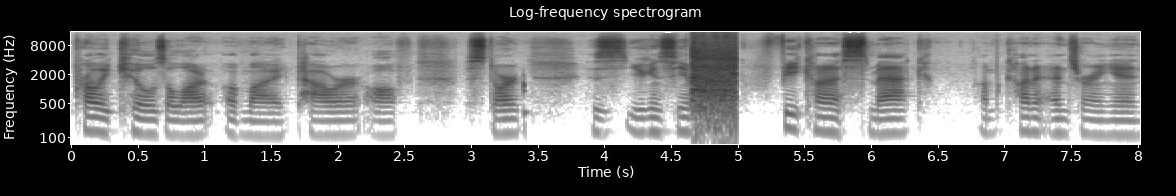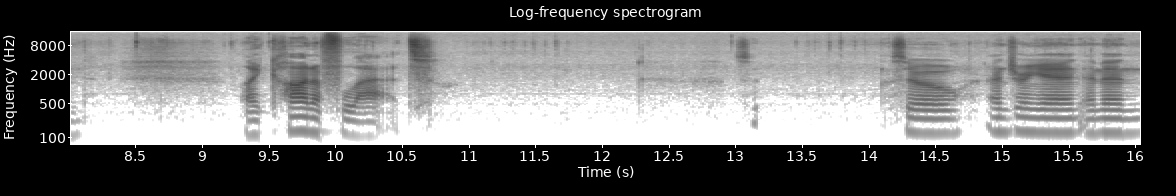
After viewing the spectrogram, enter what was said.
probably kills a lot of my power off the start. Is you can see my feet kind of smack. I'm kind of entering in like kind of flat. So, so entering in, and then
